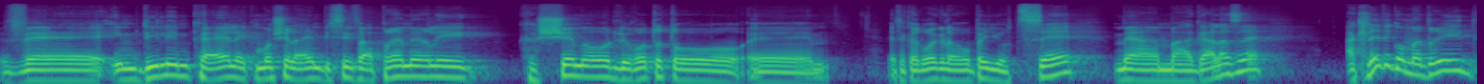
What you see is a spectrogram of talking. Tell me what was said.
ועם דילים כאלה כמו של ה-NBC והפרמייר ליג, קשה מאוד לראות אותו, אה, את הכדורגל האירופאי יוצא מהמעגל הזה. אתלטיקו מדריד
